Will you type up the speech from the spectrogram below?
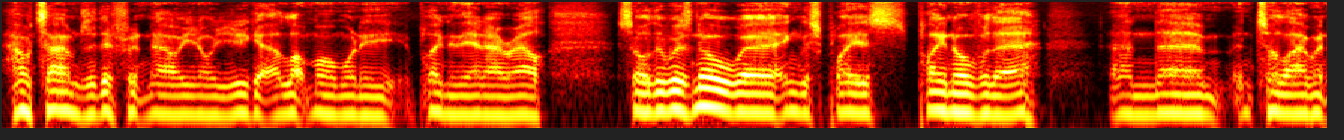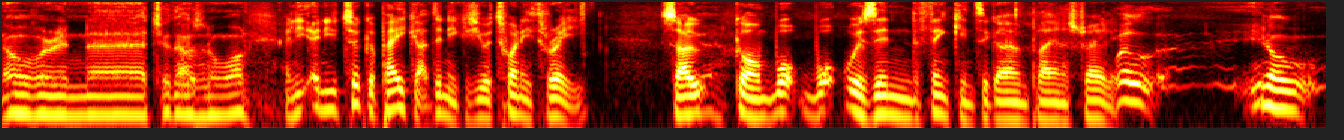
how times are different now. You know, you get a lot more money playing in the NRL. So there was no uh, English players playing over there, and um, until I went over in uh, 2001. And you, and you took a pay cut, didn't you? Because you were 23. So Yeah. go on. What what was in the thinking to go and play in Australia? Well, you know,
